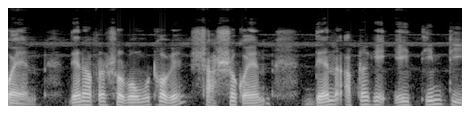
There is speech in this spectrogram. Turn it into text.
কয়েন দেন আপনার সর্বমোট হবে সাতশো কয়েন দেন আপনাকে এই তিনটি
